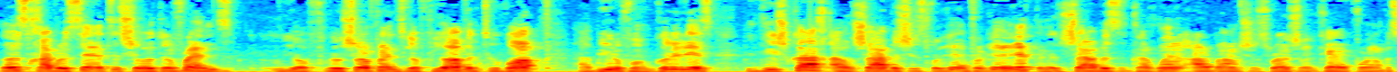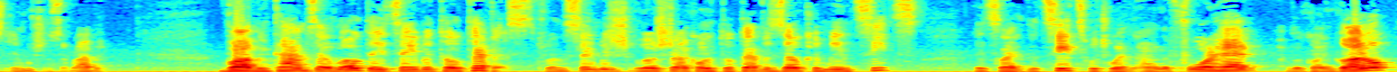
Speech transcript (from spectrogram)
Let's Chaber said to show it to friends. Your, show friends your fiyav and tuva, how beautiful and good it is. B'dishkach al Shabbos is forget forgetting it that Shabbos the Tachlen arba amishes rosh and carry four amos in Mishas Rabbi. Va mitam ze lo they say betotefes. From the same mission lo shtar called totefes zel mean tzitz. It's like the tzitz which went on the forehead of the Kohen Gadol,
